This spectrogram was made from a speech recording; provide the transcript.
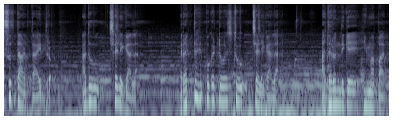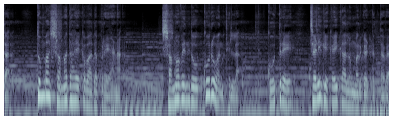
ಸುತ್ತಾಡ್ತಾ ಇದ್ರು. ಅದು ಚಳಿಗಾಲ. ರಕ್ತ ಹೆಪ್ಪುಗಟ್ಟುವಷ್ಟು ಚಳಿಗಾಲ. ಅದರೊಂದಿಗೆ ಹಿಮಪಾತ. ತುಂಬಾ ಶ್ರಮದಾಯಕವಾದ ಪ್ರಯಾಣ. ಶ್ರಮವೆಂದು ಕೂರುವಂತಿಲ್ಲ. ಕೂತ್ರೆ ಚಳಿಗೆ ಕೈಕಾಲು ಮರಗಟ್ಟುತ್ತವೆ.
